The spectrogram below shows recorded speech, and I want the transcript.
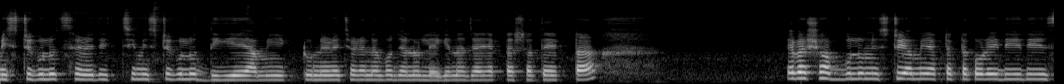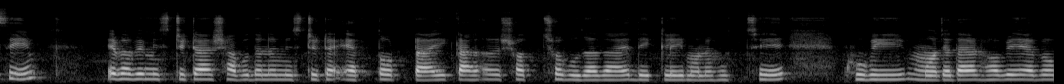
মিষ্টিগুলো ছেড়ে দিচ্ছি। মিষ্টিগুলো দিয়ে আমি একটু নেড়ে চেড়ে নেব যেন লেগে না যায় একটার সাথে একটা। এবার সবগুলো মিষ্টি আমি একটা একটা করেই দিয়ে দিয়েছি। এভাবে মিষ্টিটা সাবুদানা মিষ্টিটা এতটাই স্বচ্ছ বোঝা যায়, দেখলেই মনে হচ্ছে খুবই মজাদার হবে এবং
